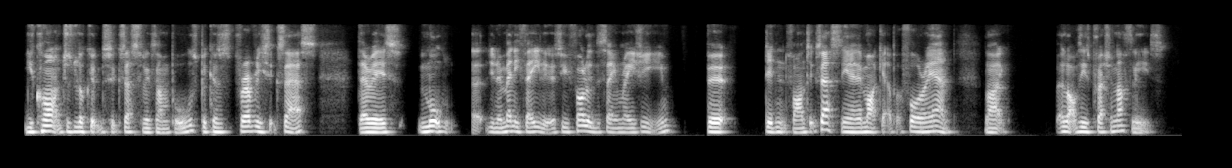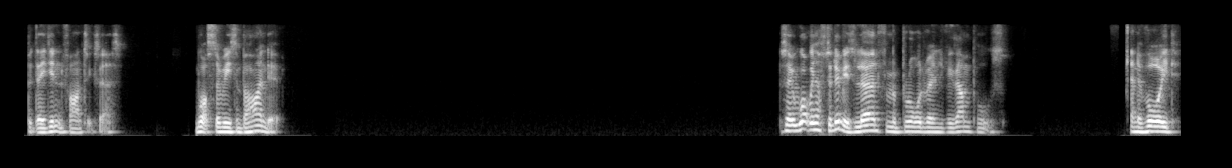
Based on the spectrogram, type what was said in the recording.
You can't just look at the successful examples because for every success, there is more, uh, you know, many failures who followed the same regime, but didn't find success. You know, they might get up at 4 a.m. like a lot of these professional athletes, but they didn't find success. What's the reason behind it? So what we have to do is learn from a broad range of examples and avoid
